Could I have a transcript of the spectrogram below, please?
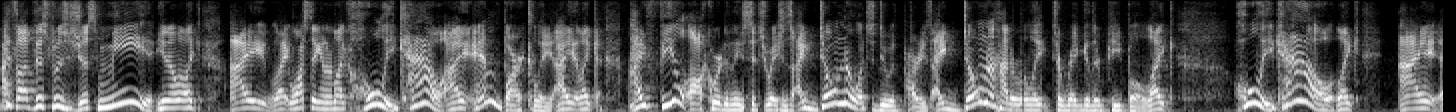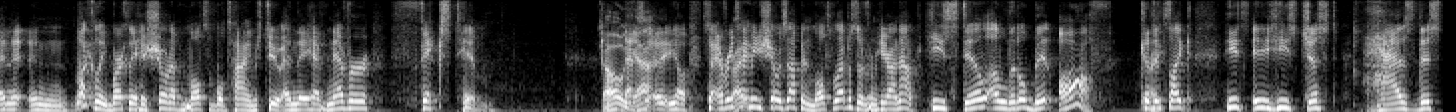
I thought this was just me. You know, like I like watching and I'm like, holy cow, I am Barclay. I like I feel awkward in these situations. I don't know what to do with parties. I don't know how to relate to regular people. Like, holy cow. Like I and and luckily Barclay has shown up multiple times too, and they have never fixed him. Oh That's, yeah, uh, you know. So every right. time he shows up in multiple episodes from here on out, he's still a little bit off because right. it's like he's he's just has this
